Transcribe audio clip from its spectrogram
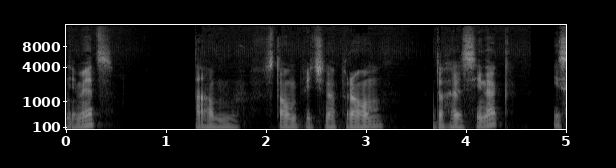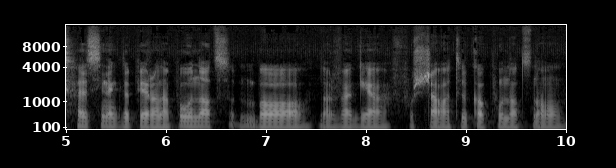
Niemiec, tam wstąpić na prom do Helsinek i z Helsinek dopiero na północ, bo Norwegia wpuszczała tylko północną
